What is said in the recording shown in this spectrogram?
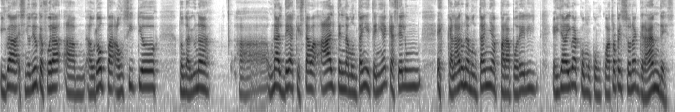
iba, el Señor dijo que fuera a, Europa, a un sitio donde había una, una aldea que estaba alta en la montaña y tenía que hacer un, escalar una montaña para poder ir. Ella iba como con cuatro personas grandes.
